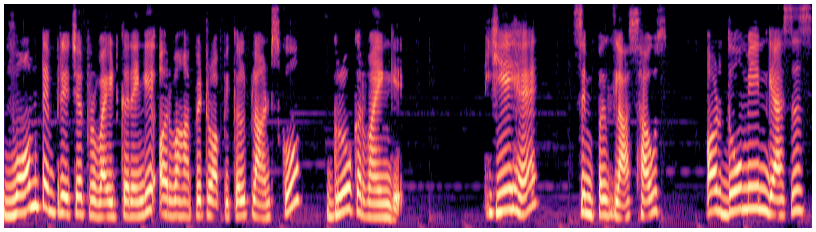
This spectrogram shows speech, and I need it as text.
वार्म टेम्परेचर प्रोवाइड करेंगे और वहाँ पे ट्रॉपिकल प्लांट्स को ग्रो करवाएँगे। ये है सिंपल ग्लास हाउस और दो मेन गैसेस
